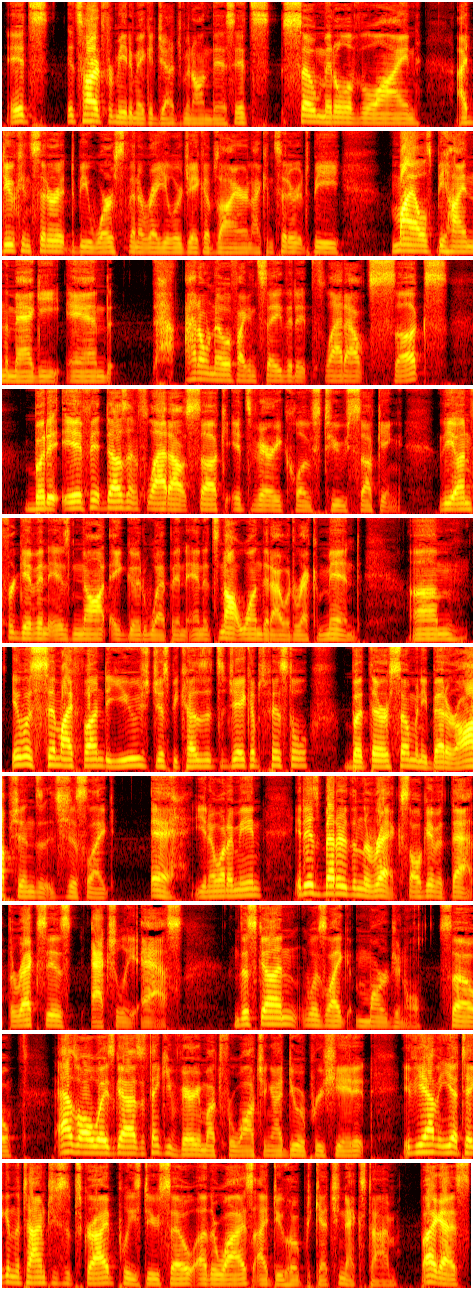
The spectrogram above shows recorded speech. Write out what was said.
It's it's hard for me to make a judgment on this. It's so middle of the line. I do consider it to be worse than a regular Jakobs Iron. I consider it to be miles behind the Maggie, and I don't know if I can say that it flat out sucks. But if it doesn't flat out suck, it's very close to sucking. The Unforgiven is not a good weapon, and it's not one that I would recommend. Um, it was semi-fun to use just because it's a Jakobs pistol, but there are so many better options, it's just like, eh, you know what I mean? It is better than the Rex, I'll give it that. The Rex is actually ass. This gun was like marginal. So, as always, guys, I thank you very much for watching. I do appreciate it. If you haven't yet taken the time to subscribe, please do so. Otherwise, I do hope to catch you next time. Bye, guys.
